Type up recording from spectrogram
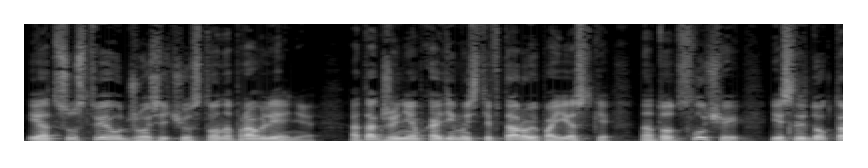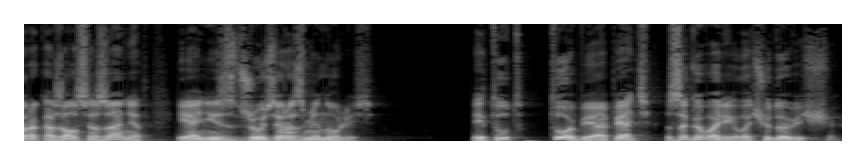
и отсутствия у Джози чувства направления, а также необходимости второй поездки на тот случай, если доктор оказался занят и они с Джози разминулись. И тут Тоби опять заговорила чудовище.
